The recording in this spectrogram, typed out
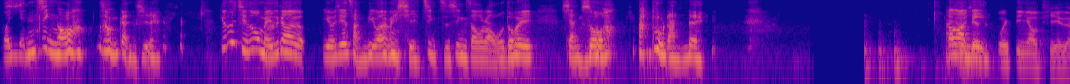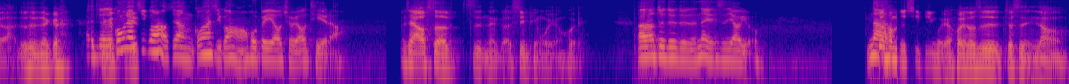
我严禁哦，这种感觉。可是其实我每次看到有有些场地外面写禁止性骚扰，我都会想说啊，不然嘞？当然这是规定要贴的啊，就是那个。哎，对，公家机关好像公家机关好像会被要求要贴啦，而且还要设置那个性评委员会。啊，对对对对，那也是要有。那他们的性评委员会都是就是你知道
